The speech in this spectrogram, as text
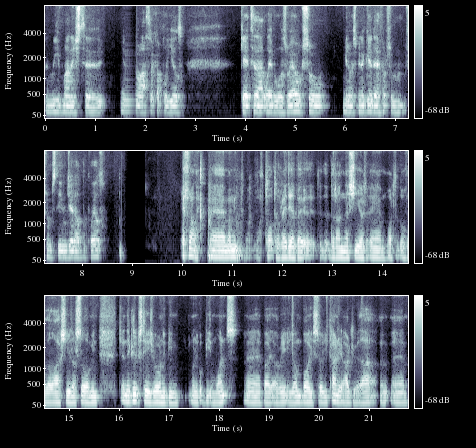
and we've managed to, you know, after a couple of years, get to that level as well. So, you know, it's been a good effort from from Steven Gerrard, the players. Definitely. Um, I mean, we've talked already about the run this year, um, or over the last year or so. I mean, in the group stage, we've only been only got beaten once uh, by away to Young Boys, so you can't argue with that. Um, um,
